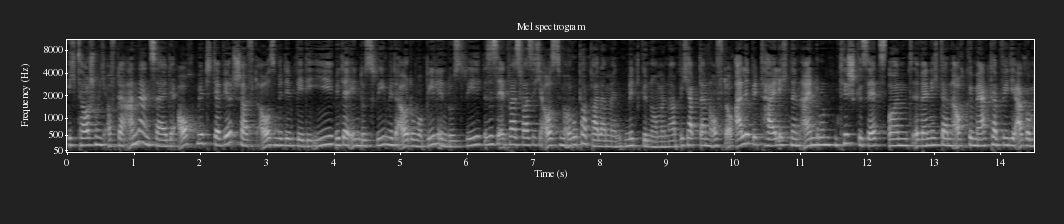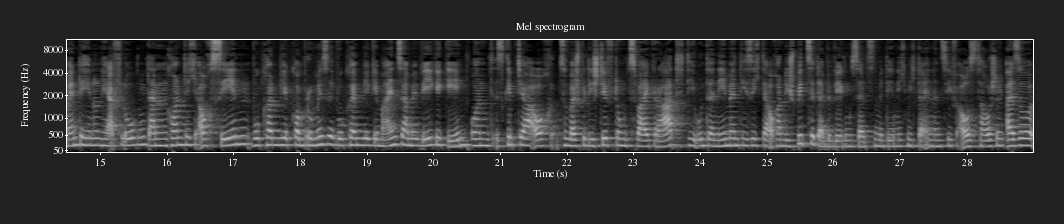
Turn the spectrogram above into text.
ich tausche mich auf der anderen Seite auch auch mit der Wirtschaft aus, mit dem BDI, mit der Industrie, mit der Automobilindustrie. Das ist etwas, was ich aus dem Europaparlament mitgenommen habe. Ich habe dann oft auch alle Beteiligten an einen runden Tisch gesetzt und wenn ich dann auch gemerkt habe, wie die Argumente hin und her flogen, dann konnte ich auch sehen, wo können wir Kompromisse, wo können wir gemeinsame Wege gehen. Und es gibt ja auch zum Beispiel die Stiftung 2 Grad, die Unternehmen, die sich da auch an die Spitze der Bewegung setzen, mit denen ich mich da intensiv austausche. Also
